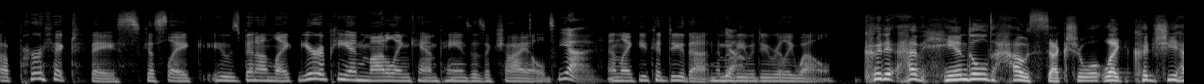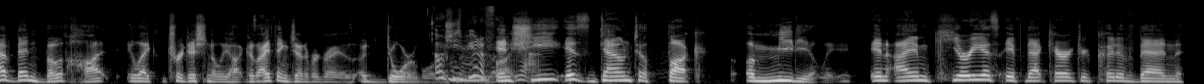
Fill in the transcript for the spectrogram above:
a perfect face, just like who's been on like European modeling campaigns as a child. Yeah. And like you could do that and the movie Yeah. would do really well. could it have handled how sexual like could she have been both hot like traditionally hot because i think jennifer grey is adorable Oh, she's mm-hmm. beautiful. and yeah. she is down to fuck immediately and i am curious if that character could have been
